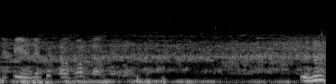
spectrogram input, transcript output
ਤੇ ਤੇਲ ਦੇ ਘੁੱਟਾ ਭਰਦਾ ਹੂੰ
